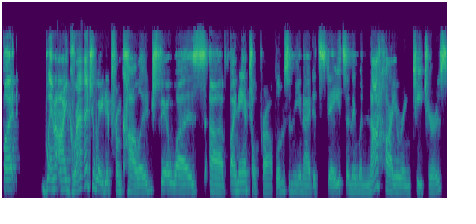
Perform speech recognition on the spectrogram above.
But when I graduated from college, there was uh, financial problems in the United States, and they were not hiring teachers.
